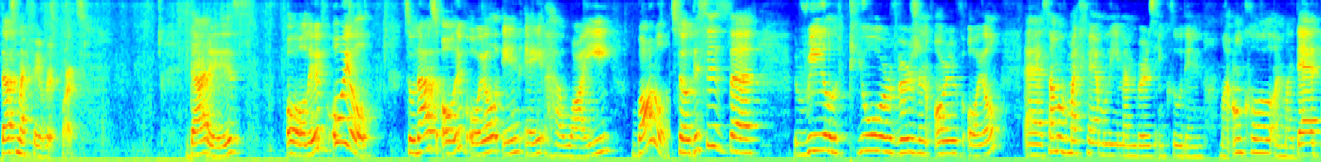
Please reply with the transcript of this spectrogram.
that's my favorite part. That is olive oil. So that's olive oil in a Hawaii bottle. So this is a real pure virgin olive oil. Uh, some of my family members, including my uncle and my dad,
